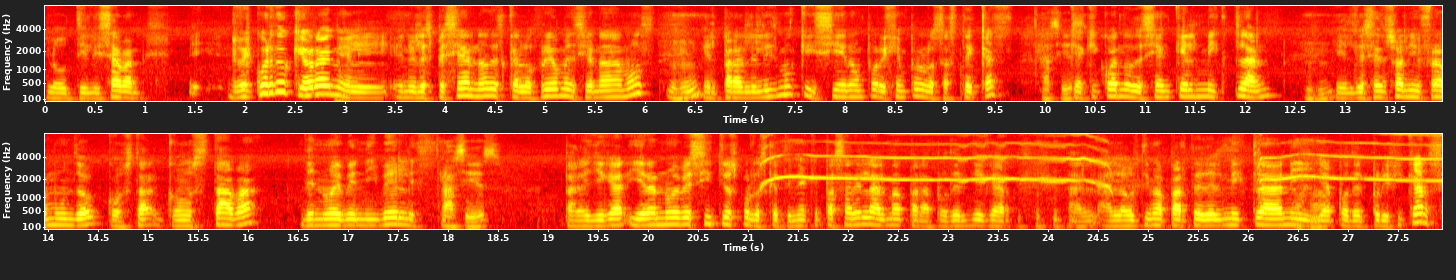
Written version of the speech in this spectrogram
lo utilizaban. Recuerdo que ahora en el, en el especial ¿no? de escalofrío mencionábamos el paralelismo que hicieron, por ejemplo, los aztecas. Que aquí cuando decían que el Mictlán, el descenso al inframundo, constaba de nueve niveles. Así es. Para llegar, y eran nueve sitios por los que tenía que pasar el alma para poder llegar a, la última parte del Mictlán y ya poder purificarse.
